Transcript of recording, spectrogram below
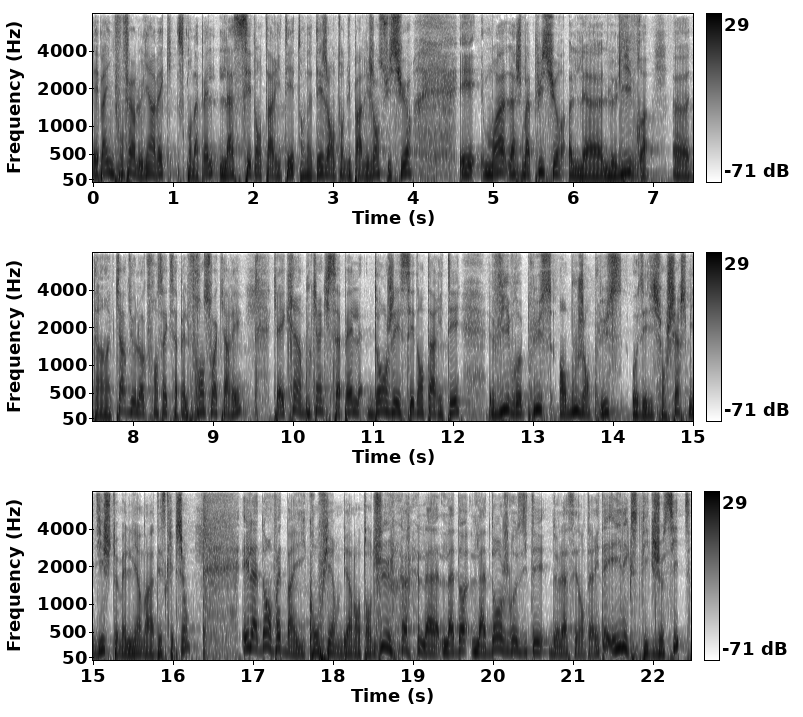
Et eh ben, ils me font faire le lien avec ce qu'on appelle la sédentarité. Tu en as déjà entendu parler, j'en suis sûr. Et moi, là, je m'appuie sur le, livre euh, d'un cardiologue français qui s'appelle François Carré, qui a écrit un bouquin qui s'appelle Danger, sédentarité, vivre plus en bougeant plus, aux éditions Cherche Midi. Je te mets le lien dans la description. Et là-dedans, en fait, ben, il confirme bien entendu la, dangerosité de la sédentarité. Il explique, je cite,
